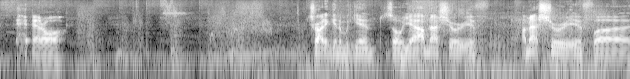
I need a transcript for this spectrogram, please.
at all. Try to get him again. So yeah, I'm not sure if I'm not sure if uh,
